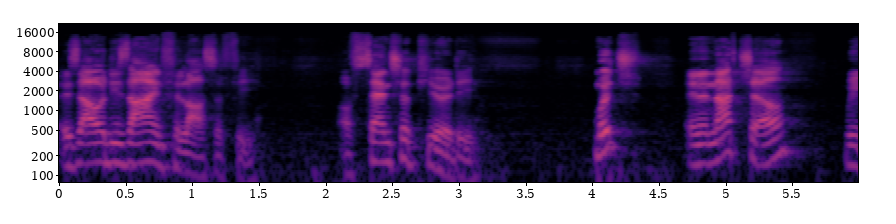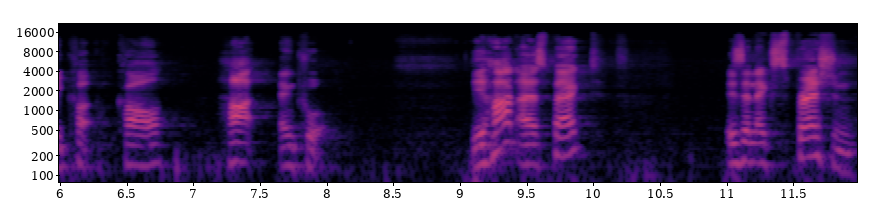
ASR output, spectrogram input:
is our design philosophy of sensual purity, which, in a nutshell, we ca call hot and cool. The hot aspect is an expression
